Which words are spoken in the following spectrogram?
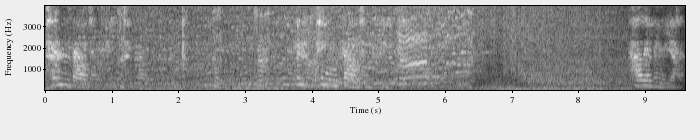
Ten thousand feet. Fifteen thousand feet. Hallelujah.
